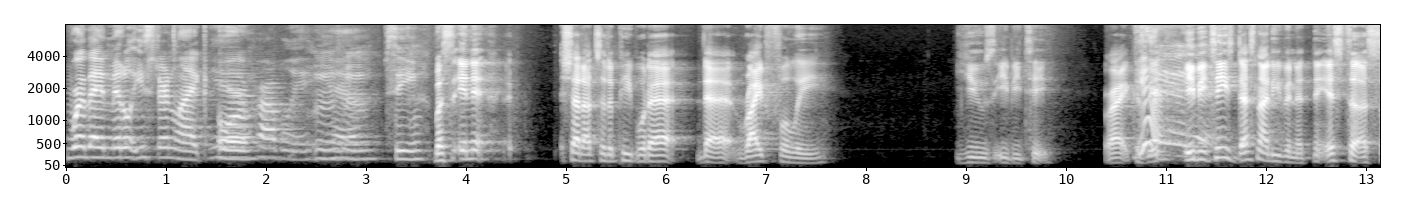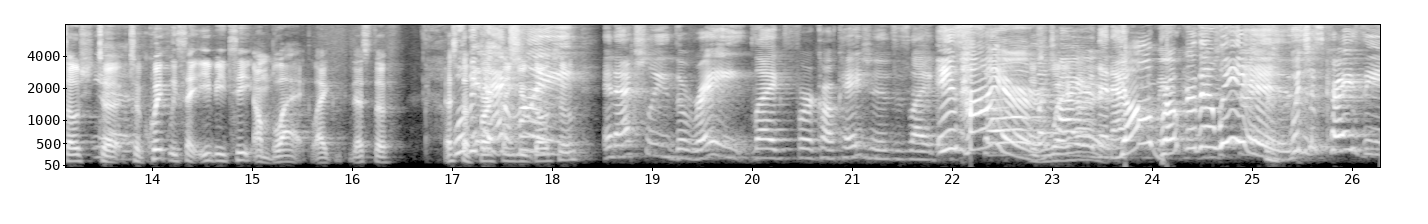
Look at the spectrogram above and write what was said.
Were they Middle Eastern, like, Yeah, or probably. Yeah. Mhm. see? But in it, shout out to the people that that rightfully use EBT, right? 'Cause Yeah. E- EBT's that's not even a thing. It's to associate to, Yeah. to quickly say EBT. I'm black. Like that's the that's Well, the but first thing you go to. And actually, the rate, like for Caucasians, is like Is so higher. much higher higher. than Y'all African broker than we is. which is crazy.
